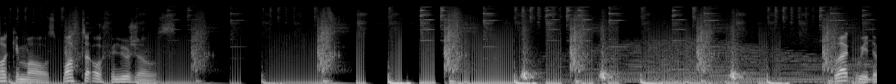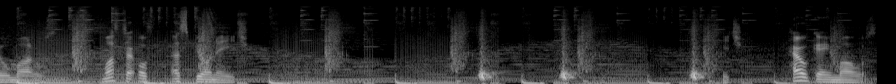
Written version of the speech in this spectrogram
Loki Mouse, Master of Illusions. Black Widow Mouse, Master of Espionage. Hurricane Mouse,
